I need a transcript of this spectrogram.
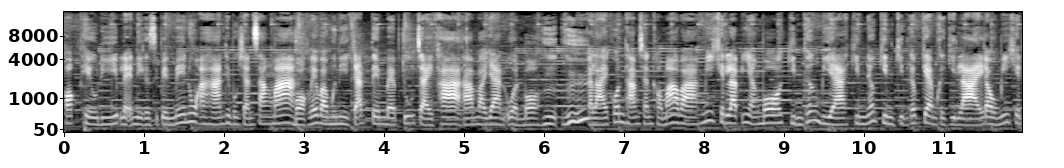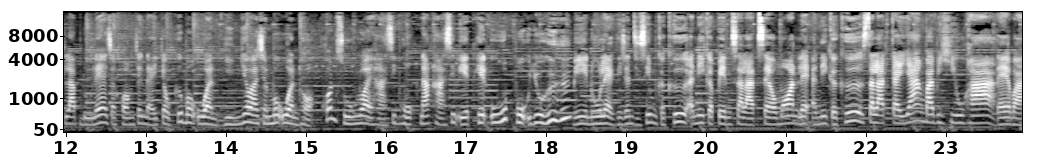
ค็อกเทลดีฟและอันนี้ก็สิเป็นเมนูอาหารที่พวกฉันสั่งมาบอกเลยว่ามื้อนี้จัดเต็มแบบจุใจค่ะถามว่าย่านอ้วนบ่ฮึก็หลายคนถามฉันเข้ามาว่ามีเคล็ดลับอีหยังบ่กินเทิงเบียร์กินแนวกินกินกับแกมก็กินหลายเจ้ามีเคล็ดลับดูแลเจ้าของจังไดเจ้าคือบ่อ้วนหญิงอย่าว่าฉันบ่อ้วนเถอะคนสูง156นัก51เฮ็ดอู้ปุอยู่เมนูแรกที่ฉันสิซิมก็คือ อันนี้ก็เป็นสลัดแซลมอน และอันนี้ก็คือสลัดไก่ย่างบาร์บีคิวค่ะ แต่ว่า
